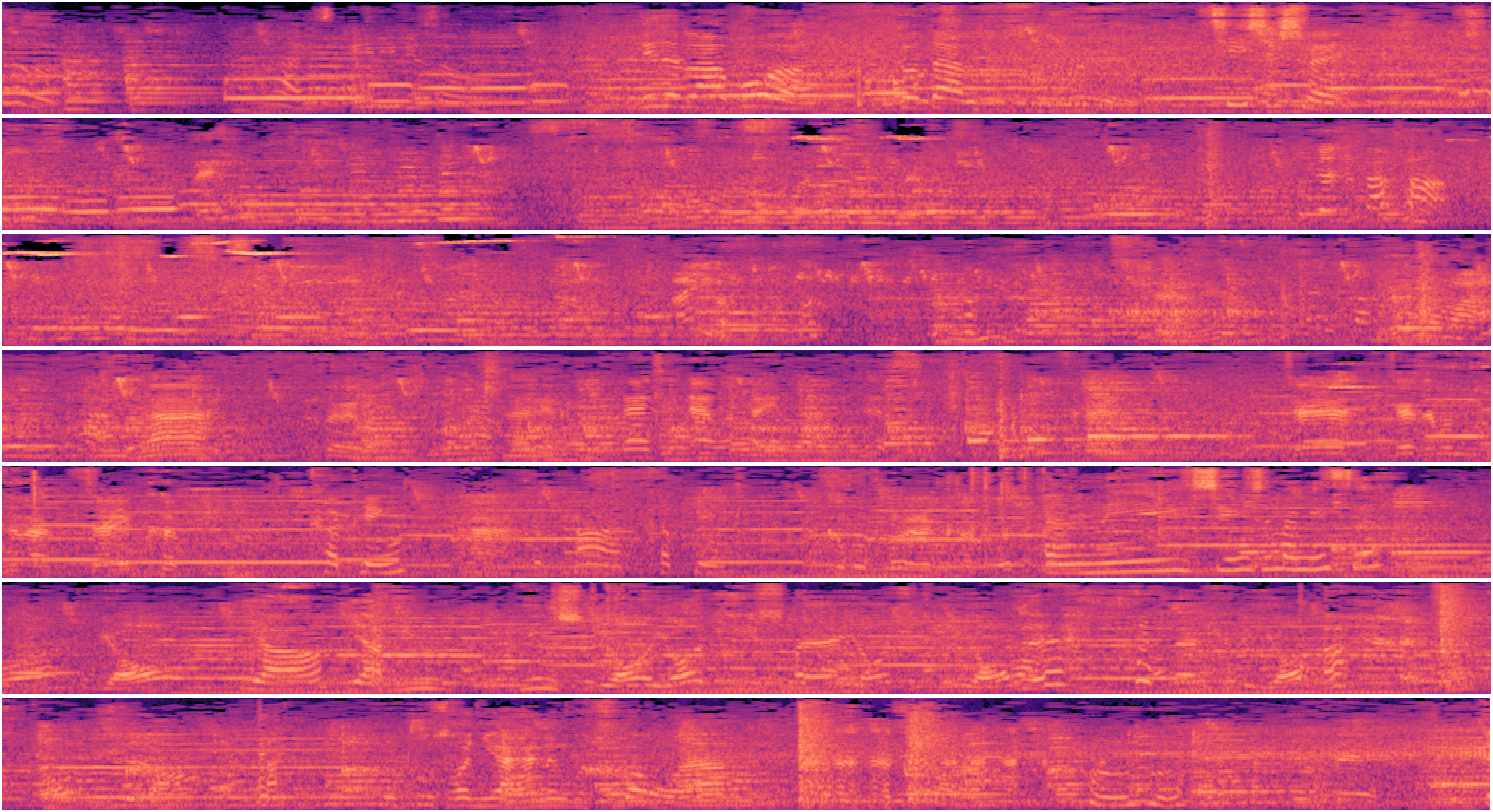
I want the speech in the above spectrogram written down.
他 is eighty years old。你的老婆多大？七十岁。这是大蒜。哎呦。啊，对了，再去带我等一会儿。这这什么名字呢？翟可平。可平。啊。啊，可平。可不出来可可。嗯，你姓什么名字？我姚。姚姚。应应是姚姚的意思呢？姚是这个姚啊。那是个姚。姚女郎。过多少年还能够知道我啊？对不对？对。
